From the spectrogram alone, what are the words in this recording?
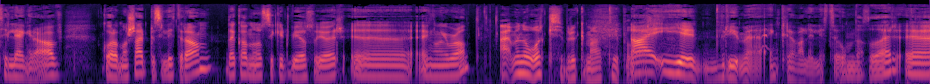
tilhengere av. Går an å skjerpe seg litt. Det kan jo sikkert vi også gjøre eh, en gang iblant. Nei, men nå orker jeg ikke bruke mer tid på det. Nei, jeg bryr meg egentlig veldig lite om dette der. Eh,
